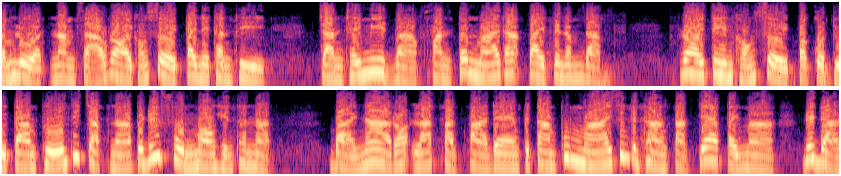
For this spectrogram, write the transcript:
สำรวจนำสาวรอยของเสยไปในทันที จันใช้มีดบากฟันต้นไม้ระไปเป็นลำดับ รอยตีนของเสยปรากฏอยู่ตามพื้นที่จับหนาไปด้วยฝุ่นมองเห็นถนัด บ่ายหน้าเลาะลัดตัดป่าแดงไปตามพุ่มไม้ซึ่งเป็นทางตัดแยกไปมาด้วยด่าน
